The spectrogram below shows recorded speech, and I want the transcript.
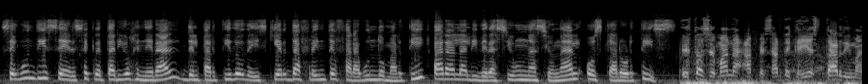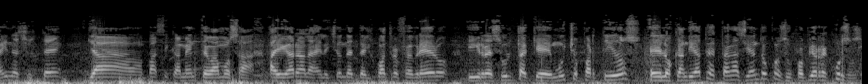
según dice el secretario general del partido de izquierda Frente Farabundo Martí para la Liberación Nacional, Oscar Ortiz. Esta semana, a pesar de que ya es tarde, imagínese usted, ya básicamente vamos a, llegar a las elecciones del 4 de febrero y resulta que muchos partidos, eh, los candidatos están haciendo con sus propios recursos.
